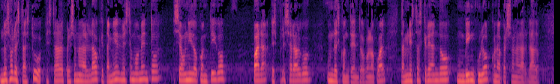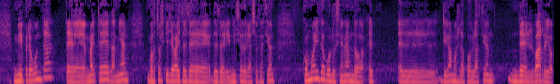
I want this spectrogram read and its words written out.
no solo estás tú, está la persona de al lado que también en este momento se ha unido contigo para expresar algo, un descontento, con lo cual también estás creando un vínculo con la persona de al lado. Mi pregunta, eh, Maite, Damián, vosotros que lleváis desde, desde el inicio de la asociación, ¿cómo ha ido evolucionando el, el, digamos, la población del barrio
